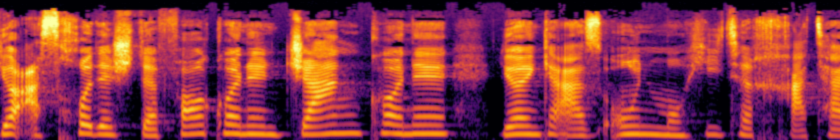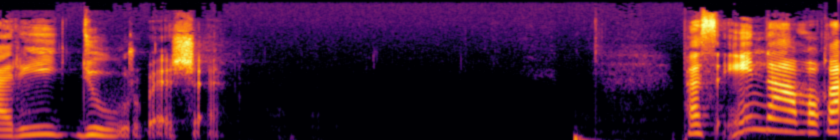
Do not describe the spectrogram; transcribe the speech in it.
یا از خودش دفاع کنه جنگ کنه یا اینکه از اون محیط خطری دور بشه. پس این در واقع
